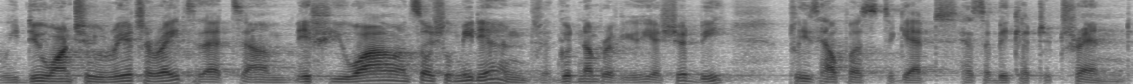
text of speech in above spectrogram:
we do want to reiterate that um, if you are on social media, and a good number of you here should be, please help us to get Hesabika to trend.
